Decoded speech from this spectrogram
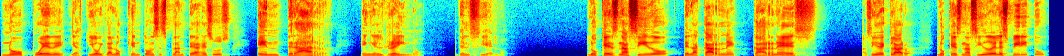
no puede, y aquí oiga lo que entonces plantea Jesús, entrar en el reino del cielo. Lo que es nacido de la carne, carne es. Así de claro, lo que es nacido del Espíritu,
